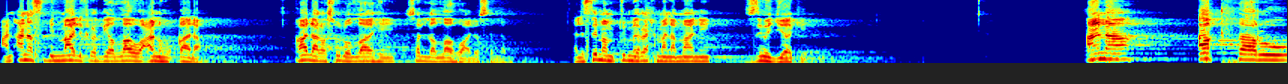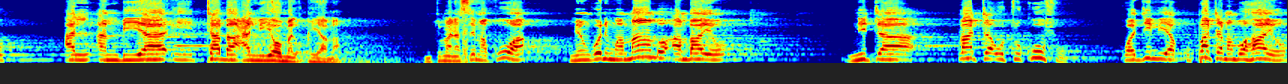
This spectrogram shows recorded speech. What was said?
عن انس بن مالك رضي الله عنه قال قال رسول الله صلى الله عليه وسلم alisema mtume rehma na amani ziwe juu yake ana aktharu al-anbiya'i tab'an yawm al-qiyama mtume anasema kuwa miongoni mwa mambo ambayo nitapata utukufu kwa ajili ya kupata mambo hayo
